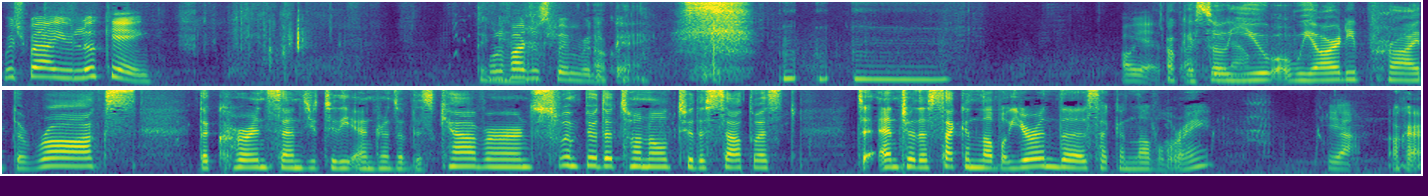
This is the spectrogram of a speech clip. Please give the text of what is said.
Which way are you looking? What if I just swim really quick? Okay. Oh yeah. Okay, so you we already pried the rocks. The current sends you to the entrance of this cavern. Swim through the tunnel to the southwest to enter the second level. You're in the second level, right? Yeah. Okay.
